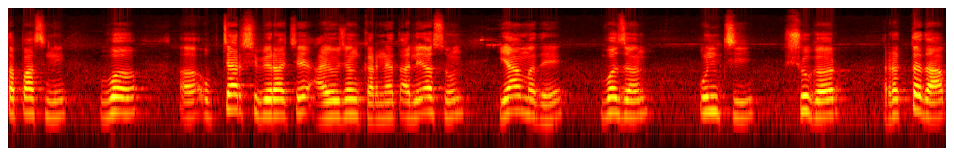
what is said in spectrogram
तपासणी व उपचार शिबिराचे आयोजन करण्यात आले असून यामध्ये वजन उंची शुगर रक्तदाब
